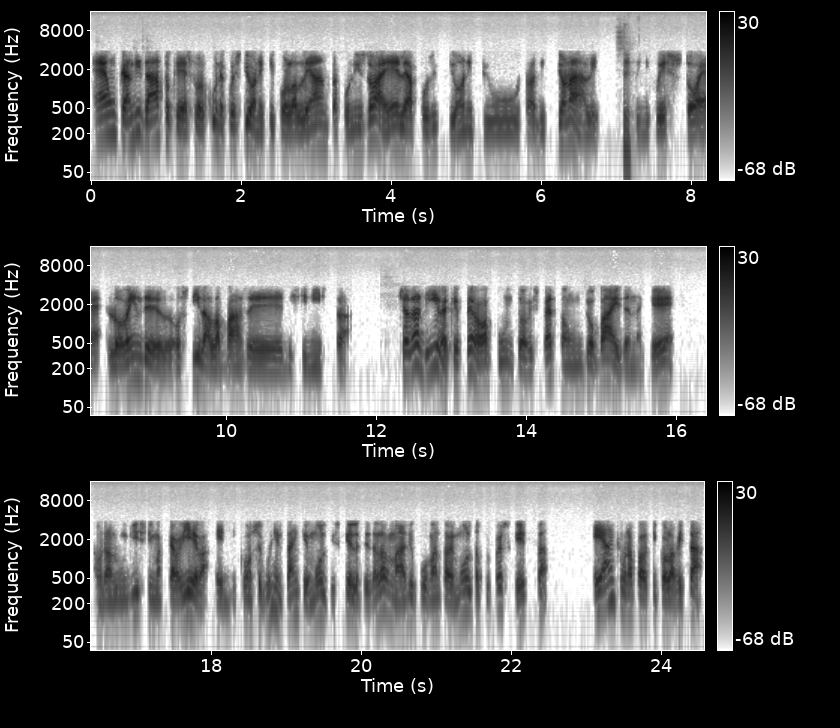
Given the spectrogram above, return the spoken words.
è un candidato che su alcune questioni, tipo l'alleanza con Israele, ha posizioni più tradizionali. Sì. Quindi questo è, lo rende ostile alla base di sinistra. C'è da dire che però appunto rispetto a un Joe Biden che ha una lunghissima carriera e di conseguenza anche molti scheletri dell'armadio può vantare molta più freschezza e anche una particolarità.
